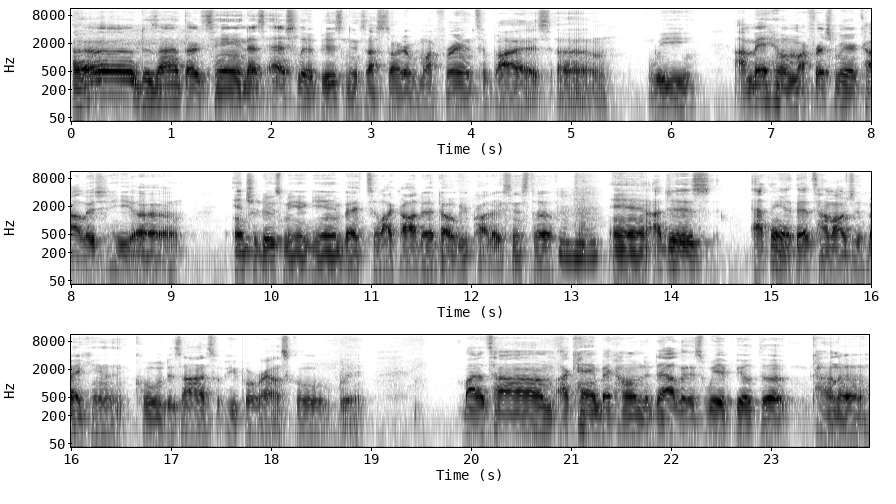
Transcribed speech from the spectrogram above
Uh, Design 13, that's actually a business I started with my friend Tobias. Uh, we, I met him my freshman year of college. He, uh, introduced me again back to like all the Adobe products and stuff. Mm-hmm. And I just, I think at that time I was just making cool designs for people around school. But by the time I came back home to Dallas, we had built up kind of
